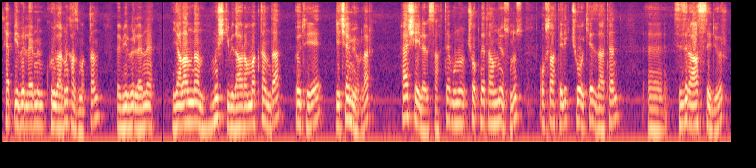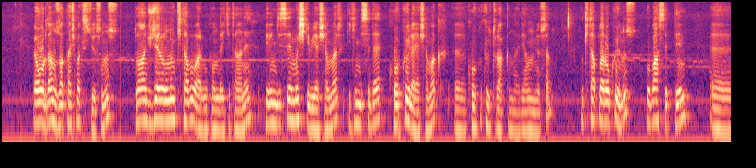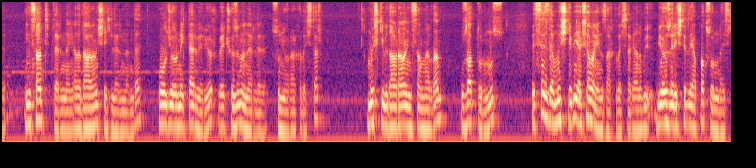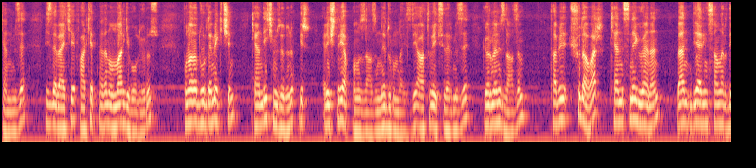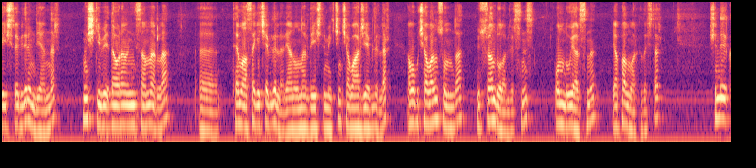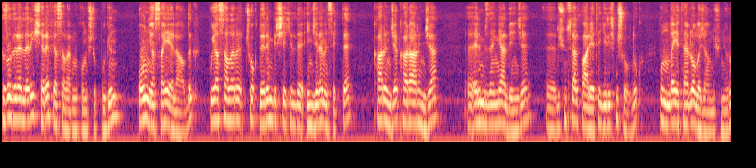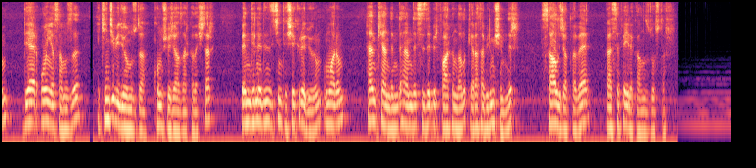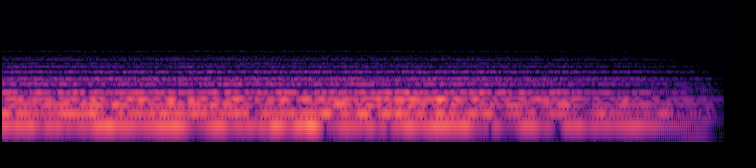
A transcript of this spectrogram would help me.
hep birbirlerinin kuyularını kazmaktan ve birbirlerine yalandanmış gibi davranmaktan da öteye geçemiyorlar. Her şeyleri sahte. Bunu çok net anlıyorsunuz. O sahtelik çoğu kez zaten e, sizi rahatsız ediyor ve oradan uzaklaşmak istiyorsunuz. Doğan Cüceloğlu'nun kitabı var bu konuda iki tane. Birincisi Mış gibi yaşamlar, ikincisi de Korkuyla yaşamak, e, korku kültürü hakkındaydı yanılmıyorsam. Bu kitapları okuyunuz. Bu bahsettiğim e, insan tiplerinden ya da davranış şekillerinden de bolca örnekler veriyor ve çözüm önerileri sunuyor arkadaşlar. Mış gibi davranan insanlardan uzak durunuz. Ve siz de mış gibi yaşamayınız arkadaşlar. Yani bir, bir öz eleştiri de yapmak zorundayız kendimize. Biz de belki fark etmeden onlar gibi oluyoruz. Buna da dur demek için kendi içimize dönüp bir eleştiri yapmamız lazım. Ne durumdayız diye artı ve eksilerimizi görmemiz lazım. Tabi şu da var. Kendisine güvenen, ben diğer insanları değiştirebilirim diyenler mış gibi davranan insanlarla e, temasa geçebilirler. Yani onları değiştirmek için çaba harcayabilirler. Ama bu çabanın sonunda hüsran da olabilirsiniz. Onun da uyarısını yapalım arkadaşlar. Şimdi Kızılderililerin şeref yasalarını konuştuk bugün. 10 yasayı ele aldık. Bu yasaları çok derin bir şekilde incelemesek de karınca kararınca e, elimizden geldiğince e, düşünsel faaliyete girişmiş olduk. Bunun da yeterli olacağını düşünüyorum. Diğer 10 yasamızı ikinci videomuzda konuşacağız arkadaşlar. Beni dinlediğiniz için teşekkür ediyorum. Umarım hem kendimde hem de sizde bir farkındalık yaratabilmişimdir. Sağlıcakla ve felsefe ile kalınız dostlar.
